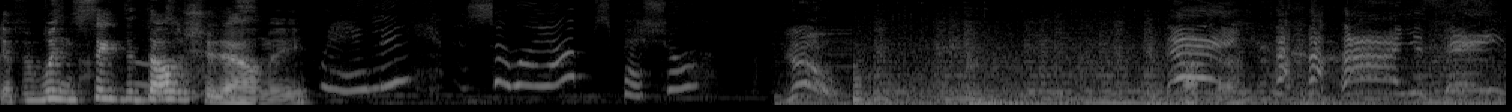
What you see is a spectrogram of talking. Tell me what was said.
If it wouldn't sink the dog shit out of me. Really? So I am special? No! Hey! you see?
